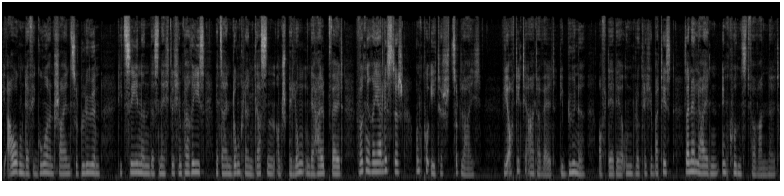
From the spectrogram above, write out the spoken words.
Die Augen der Figuren scheinen zu glühen, die Szenen des nächtlichen Paris mit seinen dunklen Gassen und Spelunken der Halbwelt wirken realistisch und poetisch zugleich wie auch die Theaterwelt, die Bühne, auf der der unglückliche Baptiste seine Leiden in Kunst verwandelt.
